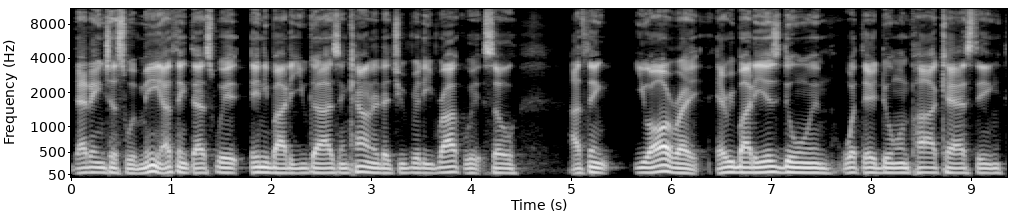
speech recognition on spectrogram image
that ain't just with me. I think that's with anybody you guys encounter that you really rock with. So I think you are right. Everybody is doing what they're doing, podcasting,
